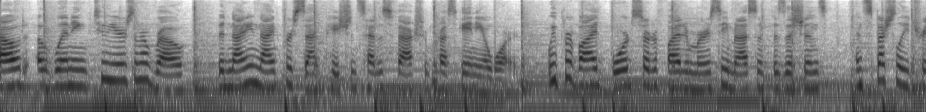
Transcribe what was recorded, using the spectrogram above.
proud of winning two years in a row the 99% Patient Satisfaction Press Ganey Award. We provide board certified emergency medicine physicians and specially trained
